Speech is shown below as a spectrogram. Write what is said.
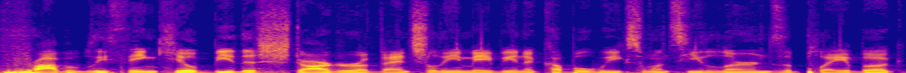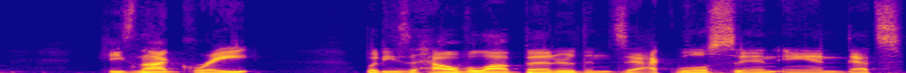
probably think he'll be the starter eventually, maybe in a couple weeks once he learns the playbook. He's not great, but he's a hell of a lot better than Zach Wilson, and that's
